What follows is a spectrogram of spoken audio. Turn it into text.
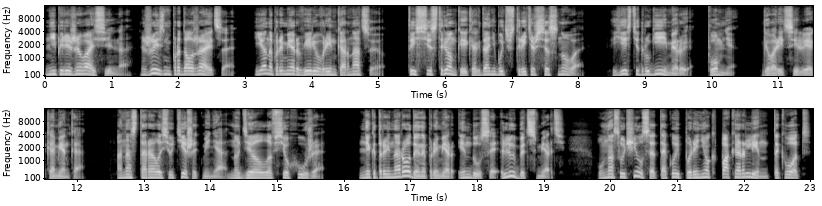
«Не переживай сильно. Жизнь продолжается. Я, например, верю в реинкарнацию. Ты с сестренкой когда-нибудь встретишься снова. Есть и другие миры, помни», – говорит Сильвия Каменко. Она старалась утешить меня, но делала все хуже. Некоторые народы, например, индусы, любят смерть. У нас учился такой паренек Пакерлин, так вот...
